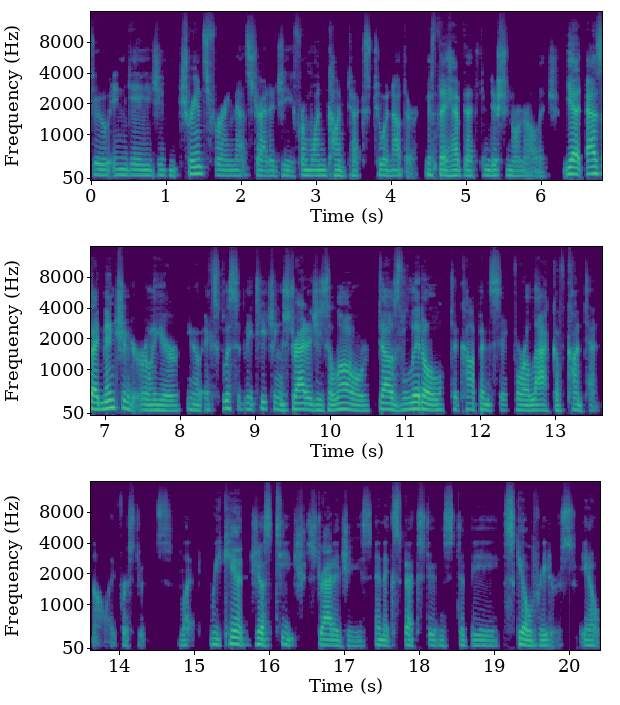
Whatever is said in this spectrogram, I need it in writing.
to engage in transferring that strategy from one context to another if they have that conditional knowledge. Yet, as I mentioned earlier, you know, explicitly teaching strategies alone does little to compensate for a lack of content knowledge for students. Like we can't just teach strategies and expect students to be skilled readers. You know,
